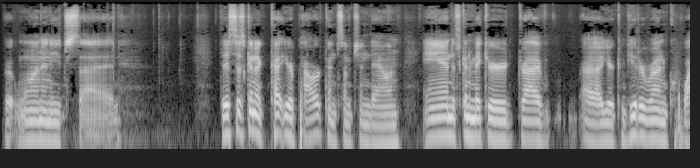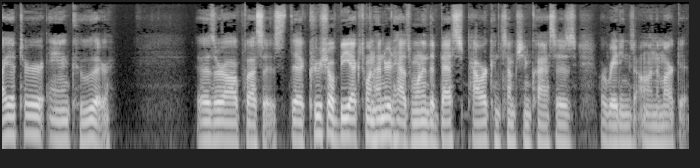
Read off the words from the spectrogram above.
Put one in each side. This is going to cut your power consumption down and it's going to make your drive, uh, your computer run quieter and cooler. Those are all pluses. The Crucial BX100 has one of the best power consumption classes or ratings on the market.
